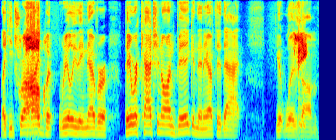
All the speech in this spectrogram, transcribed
Like he tried, Oh. but really they never they were catching on big and then after that it was See, um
